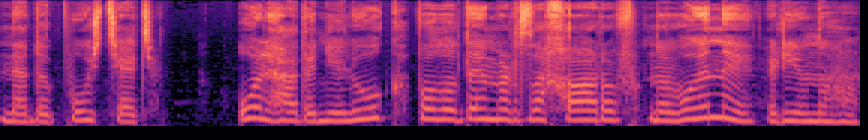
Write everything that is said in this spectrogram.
не допустять. Ольга Данілюк, Володимир Захаров. Новини Рівного.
